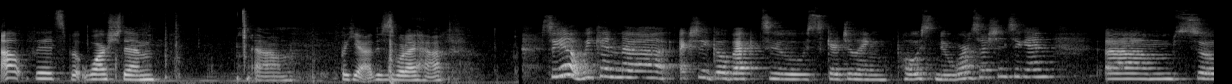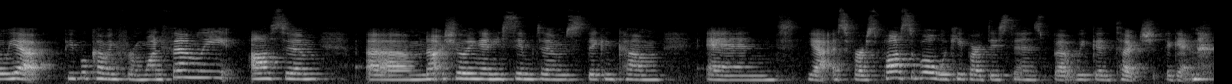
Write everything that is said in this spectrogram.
outfits, but wash them. Um, but yeah, this is what I have. So yeah, we can uh, actually go back to scheduling post newborn sessions again. Um, so yeah, people coming from one family, awesome. Um, not showing any symptoms, they can come and yeah, as far as possible, we'll keep our distance, but we can touch again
